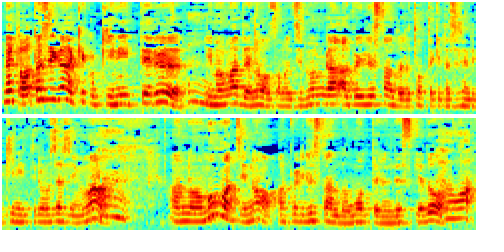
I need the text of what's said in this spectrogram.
なんか私が結構気に入ってる、うん。今までのその自分がアクリルスタンドで撮ってきた写真で気に入ってるお写真は、うん。あのももちのアクリルスタンドを持ってるんですけど川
